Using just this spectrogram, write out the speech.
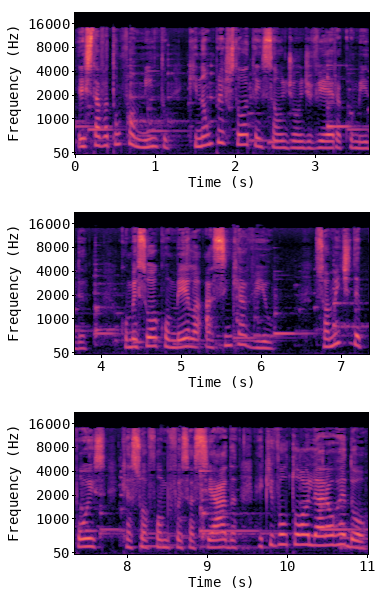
Ele estava tão faminto que não prestou atenção de onde viera a comida. Começou a comê-la assim que a viu. Somente depois que a sua fome foi saciada é que voltou a olhar ao redor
